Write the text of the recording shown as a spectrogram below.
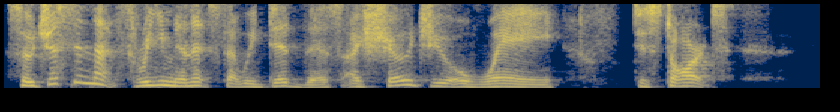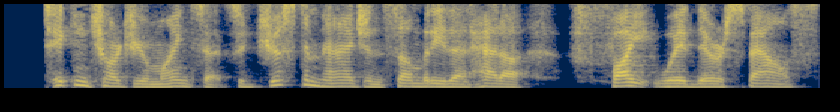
So, just in that three minutes that we did this, I showed you a way to start taking charge of your mindset. So, just imagine somebody that had a fight with their spouse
